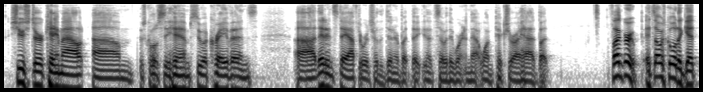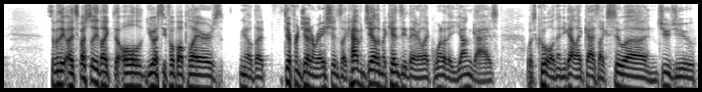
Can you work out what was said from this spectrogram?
Schuster came out. Um, it was cool to see him. Sua Cravens. Uh, they didn't stay afterwards for the dinner, but they, you know, so they weren't in that one picture I had. But fun group. It's always cool to get some of the, especially like the old USC football players, you know, the different generations. Like having Jalen McKenzie there, like one of the young guys, was cool. And then you got like guys like Sua and Juju,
